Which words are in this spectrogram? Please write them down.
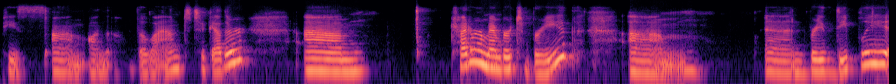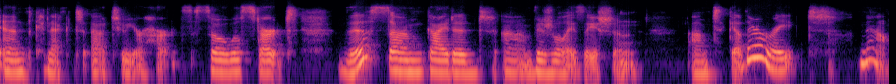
peace um, on the, the, land together, um, try to remember to breathe. Um, and breathe deeply and connect uh, to your hearts. So we'll start this um, guided um, visualization um, together right now.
